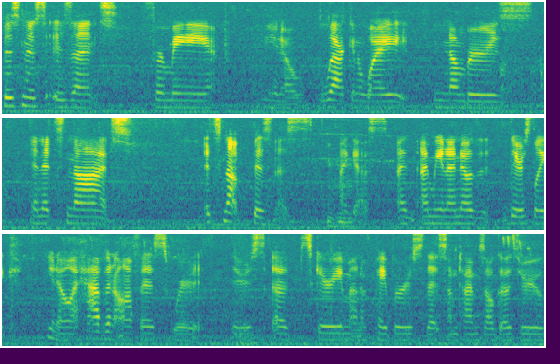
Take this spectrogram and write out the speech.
business isn't for me, you know, black and white numbers, and it's not it's not business. I Mhm. guess. I, I mean, I know that there's like you know I have an office where there's a scary amount of papers that sometimes I'll go through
